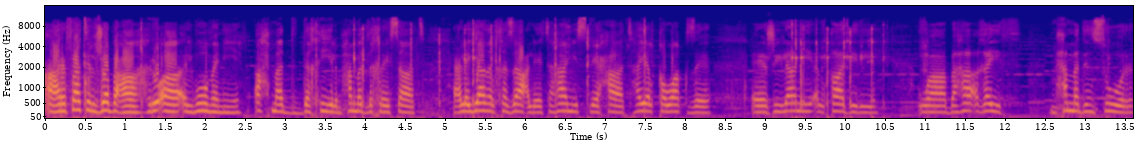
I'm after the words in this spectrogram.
عرفات الجبعة رؤى المومني أحمد الدخيل محمد الخريسات عليان الخزاعلة تهاني سليحات هيا القواقزة آه، جيلاني القادري وبهاء غيث محمد نسور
